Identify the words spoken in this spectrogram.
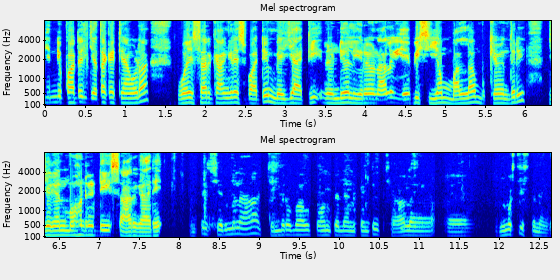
ఎన్ని పార్టీలు జత కట్టినా కూడా వైఎస్ఆర్ కాంగ్రెస్ పార్టీ మెజార్టీ. రెండు వేల ఇరవై నాలుగు ఏపీ సీఎం మళ్ళా ముఖ్యమంత్రి జగన్మోహన్ రెడ్డి సార్ గారే. అంటే షర్మిల చంద్రబాబు పవన్ కళ్యాణ్ కంటే చాలా విమర్శిస్తున్నారు.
